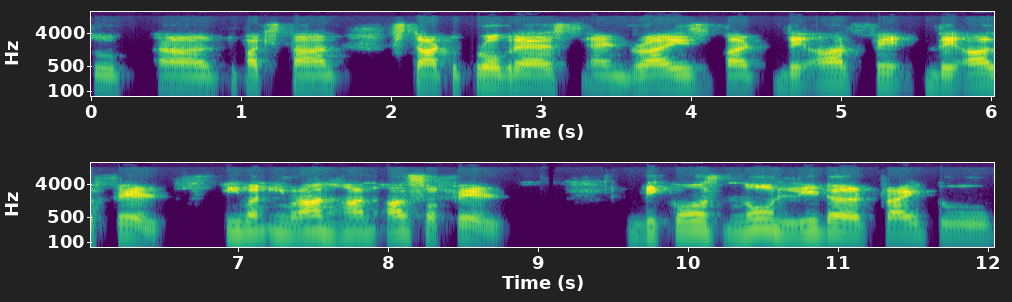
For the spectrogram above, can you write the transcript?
to uh, to Pakistan start to progress and rise, but they are fa- they all failed. Even Imran Khan also failed because no leader tried to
